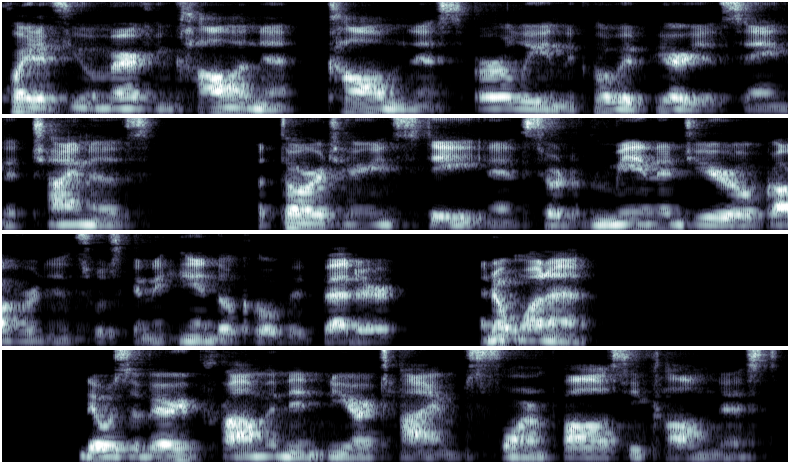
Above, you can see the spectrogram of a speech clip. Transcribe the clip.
quite a few American columnists early in the COVID period saying that China's authoritarian state and sort of managerial governance was going to handle COVID better. I don't want to. There was a very prominent New York Times foreign policy columnist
